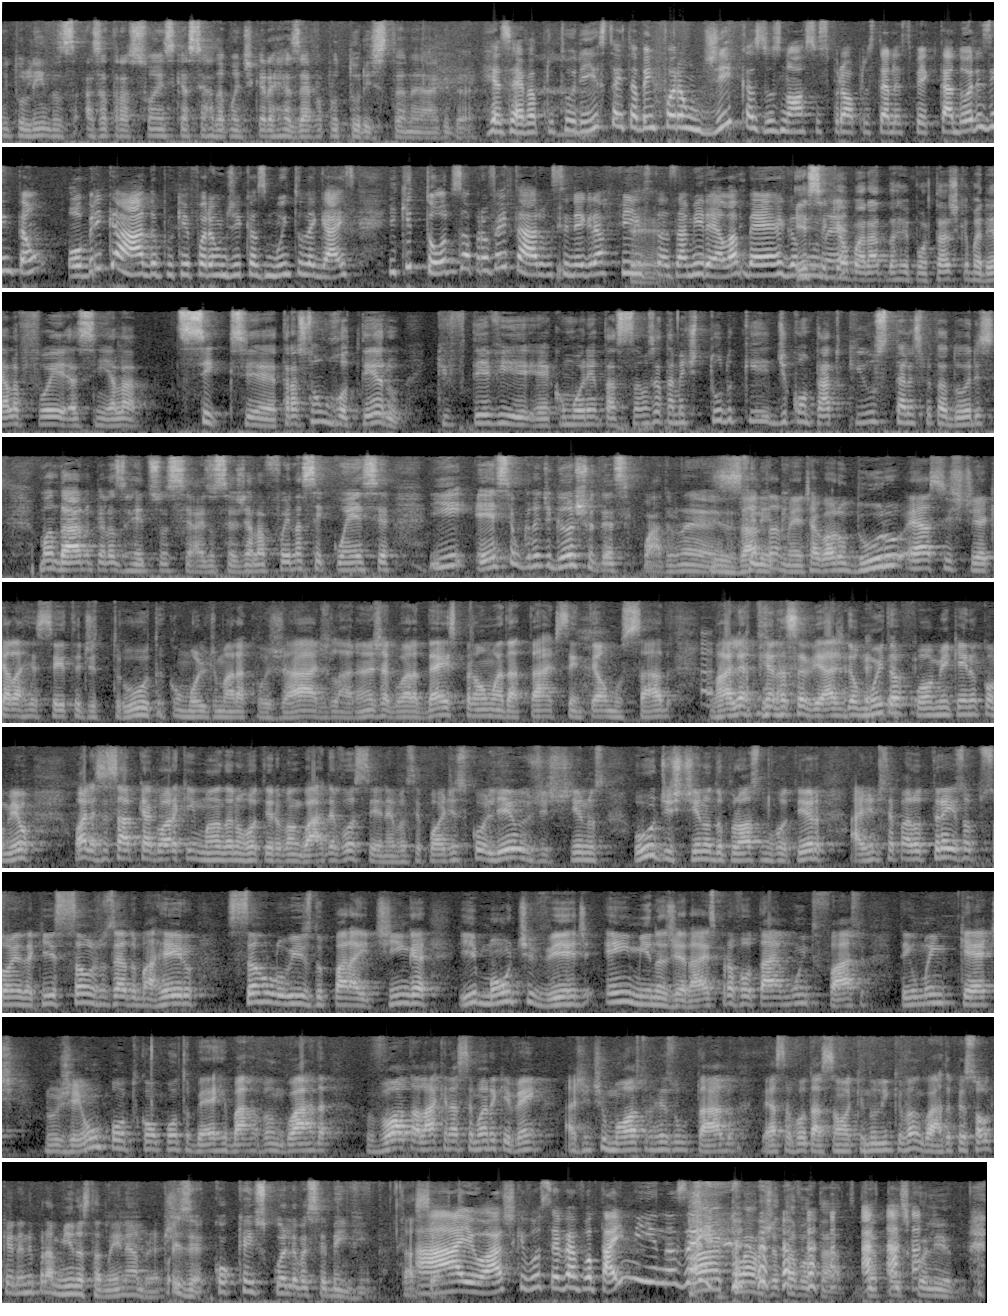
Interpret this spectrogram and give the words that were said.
Muito lindas as atrações que a Serra da Mantiqueira reserva para o turista, né, Agda? Reserva para o turista e também foram dicas dos nossos próprios telespectadores. Então, obrigada, porque foram dicas muito legais e que todos aproveitaram. Os cinegrafistas, a Mirella Bergamo, Esse né? aqui é o barato da reportagem, que a Mariela foi, assim, ela se, se, é, traçou um roteiro que teve é, como orientação exatamente tudo que, de contato que os telespectadores mandaram pelas redes sociais. Ou seja, ela foi na sequência e esse é o grande gancho desse quadro, né, Felipe? Exatamente. Agora, o duro é assistir aquela receita de truta com molho de maracujá, de laranja, agora 10 para 1 da tarde, sem ter almoçado. Vale a pena essa viagem, deu muita fome em quem não comeu. Olha, você sabe que agora quem manda no roteiro Vanguarda é você, né? Você pode escolher os destinos, o destino do próximo roteiro. A gente separou três opções aqui: São José do Barreiro, São Luís do Paraitinga e Monte Verde, em Minas Gerais. Para votar é muito fácil, tem uma enquete no g1.com.br barra vanguarda. Vota lá que na semana que vem a gente mostra o resultado dessa votação aqui no Link Vanguarda. O pessoal querendo ir para Minas também, né, Branche? Pois é, qualquer escolha vai ser bem-vinda. Tá certo. Ah, eu acho que você vai votar em Minas, hein? Ah, claro, já está votado, já está escolhido.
